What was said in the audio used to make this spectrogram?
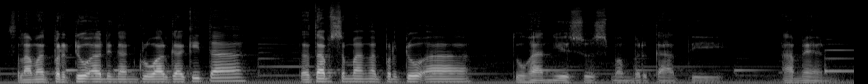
Selamat berdoa dengan keluarga kita, tetap semangat berdoa. Tuhan Yesus memberkati. Amin.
